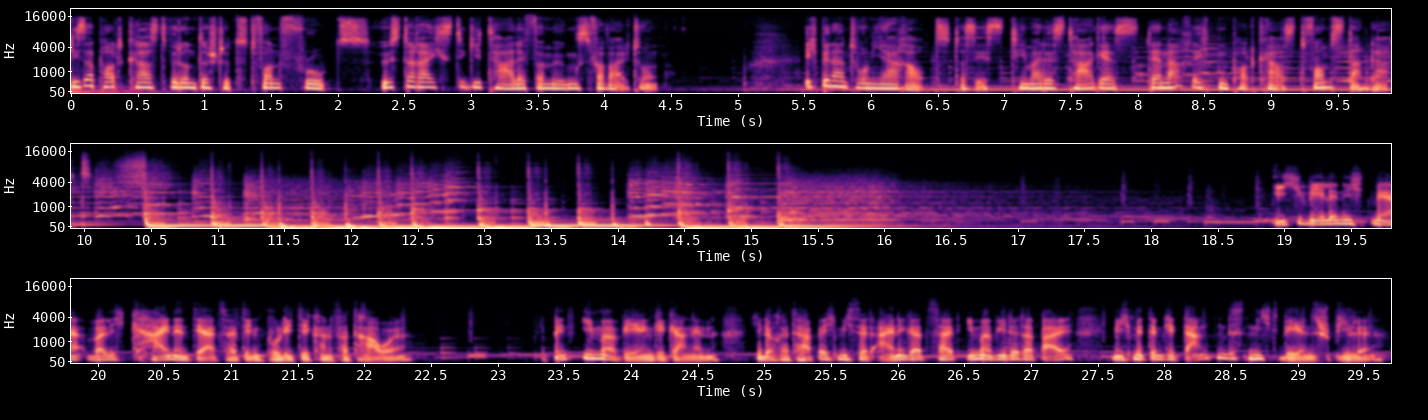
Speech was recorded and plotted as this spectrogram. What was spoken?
Dieser Podcast wird unterstützt von Fruits, Österreichs digitale Vermögensverwaltung. Ich bin Antonia Raut. Das ist Thema des Tages, der Nachrichtenpodcast vom Standard. Ich wähle nicht mehr, weil ich keinen derzeitigen Politikern vertraue. Bin immer wählen gegangen, jedoch ertappe ich mich seit einiger Zeit immer wieder dabei, wie ich mit dem Gedanken des Nichtwählens spiele.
